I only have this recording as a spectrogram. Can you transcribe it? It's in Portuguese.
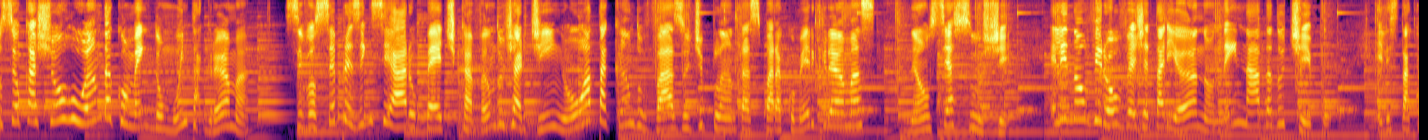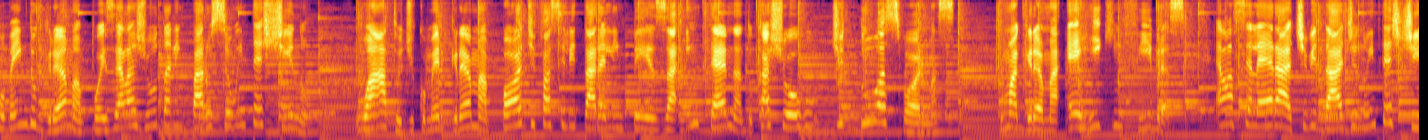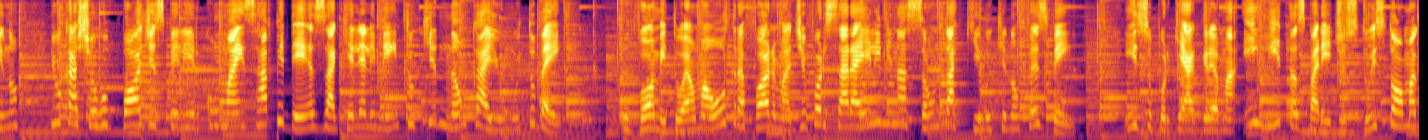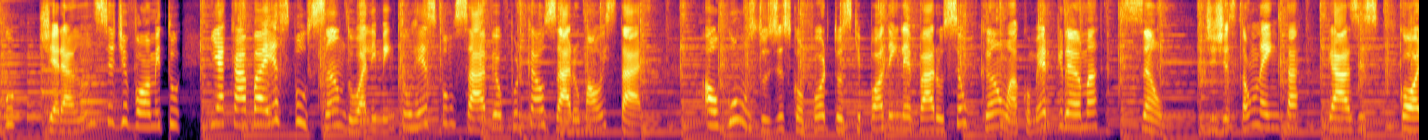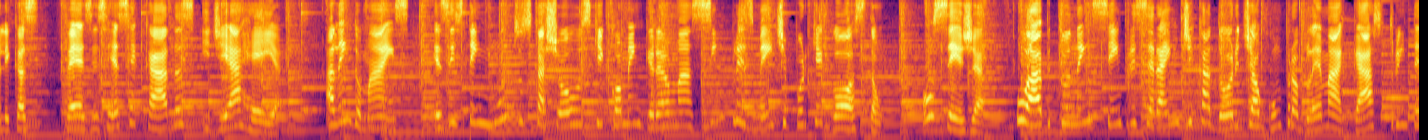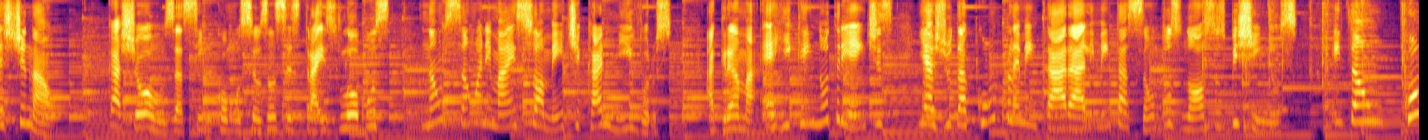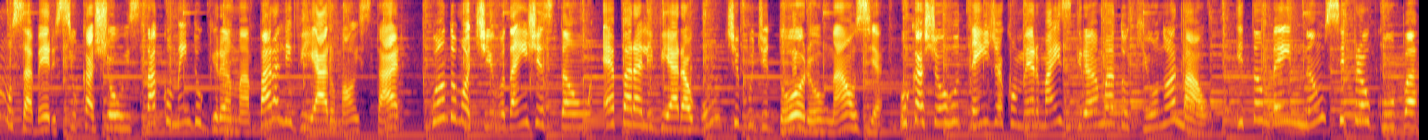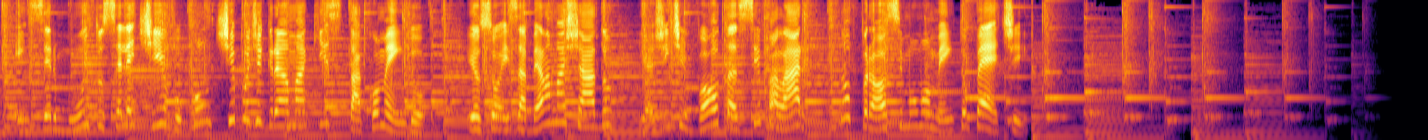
O seu cachorro anda comendo muita grama? Se você presenciar o pet cavando jardim ou atacando vaso de plantas para comer gramas, não se assuste. Ele não virou vegetariano nem nada do tipo. Ele está comendo grama pois ela ajuda a limpar o seu intestino. O ato de comer grama pode facilitar a limpeza interna do cachorro de duas formas. Uma grama é rica em fibras, ela acelera a atividade no intestino e o cachorro pode expelir com mais rapidez aquele alimento que não caiu muito bem. O vômito é uma outra forma de forçar a eliminação daquilo que não fez bem. Isso porque a grama irrita as paredes do estômago, gera ânsia de vômito e acaba expulsando o alimento responsável por causar o mal-estar. Alguns dos desconfortos que podem levar o seu cão a comer grama são digestão lenta, gases, cólicas, fezes ressecadas e diarreia. Além do mais, existem muitos cachorros que comem grama simplesmente porque gostam, ou seja, o hábito nem sempre será indicador de algum problema gastrointestinal. Cachorros, assim como seus ancestrais lobos, não são animais somente carnívoros. A grama é rica em nutrientes e ajuda a complementar a alimentação dos nossos bichinhos. Então, como saber se o cachorro está comendo grama para aliviar o mal-estar? Quando o motivo da ingestão é para aliviar algum tipo de dor ou náusea, o cachorro tende a comer mais grama do que o normal. E também não se preocupa em ser muito seletivo com o tipo de grama que está comendo. Eu sou Isabela Machado e a gente volta a se falar no próximo Momento Pet.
